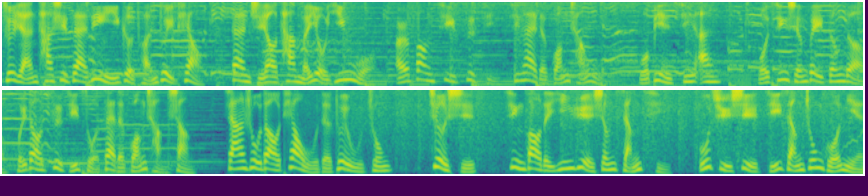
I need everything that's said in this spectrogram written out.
虽然他是在另一个团队跳，但只要他没有因我而放弃自己心爱的广场舞，我便心安。我精神倍增地回到自己所在的广场上，加入到跳舞的队伍中。这时，劲爆的音乐声响起，舞曲是《吉祥中国年》，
